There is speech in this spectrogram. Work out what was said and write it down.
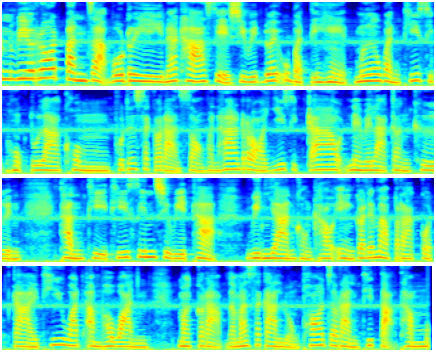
คุณวิโรธปัญจบุรีนะคะ เสียชีวิตด้วยอุบัติเหตุเมื่อวันที่ 16 ตุลาคม พุทธศักราช 2529 ในเวลากลางคืน ทันทีที่สิ้นชีวิตค่ะ วิญญาณของเขาเองก็ได้มาปรากฏกายที่วัดอัมพวัน มากราบนมัสการหลวงพ่อจรันทิตะธรรมโม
